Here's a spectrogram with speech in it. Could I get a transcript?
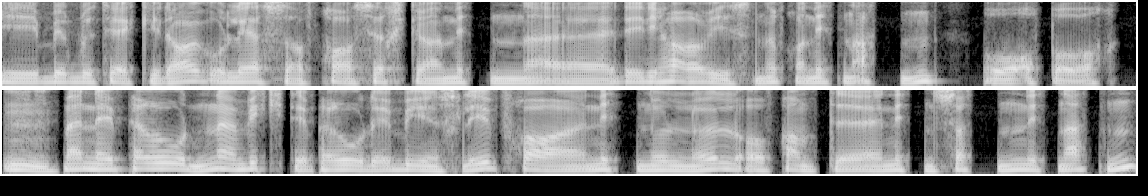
i biblioteket i dag og lese fra ca. 19... eh, De de har avisene fra 1918 og oppover. Mm. Men i perioden, en viktig periode i byens liv, fra 1900 og fram til 1917-1918,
